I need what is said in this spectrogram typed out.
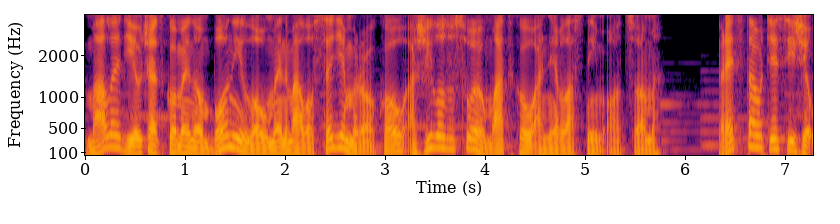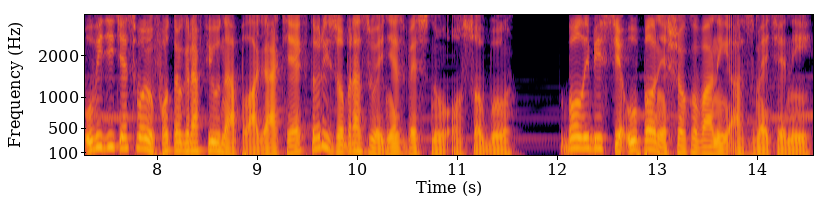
Malé dievčatko menom Bonnie Lowman malo 7 rokov a žilo so svojou matkou a nevlastným otcom. Predstavte si, že uvidíte svoju fotografiu na plagáte, ktorý zobrazuje nezvestnú osobu. Boli by ste úplne šokovaní a zmetení.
